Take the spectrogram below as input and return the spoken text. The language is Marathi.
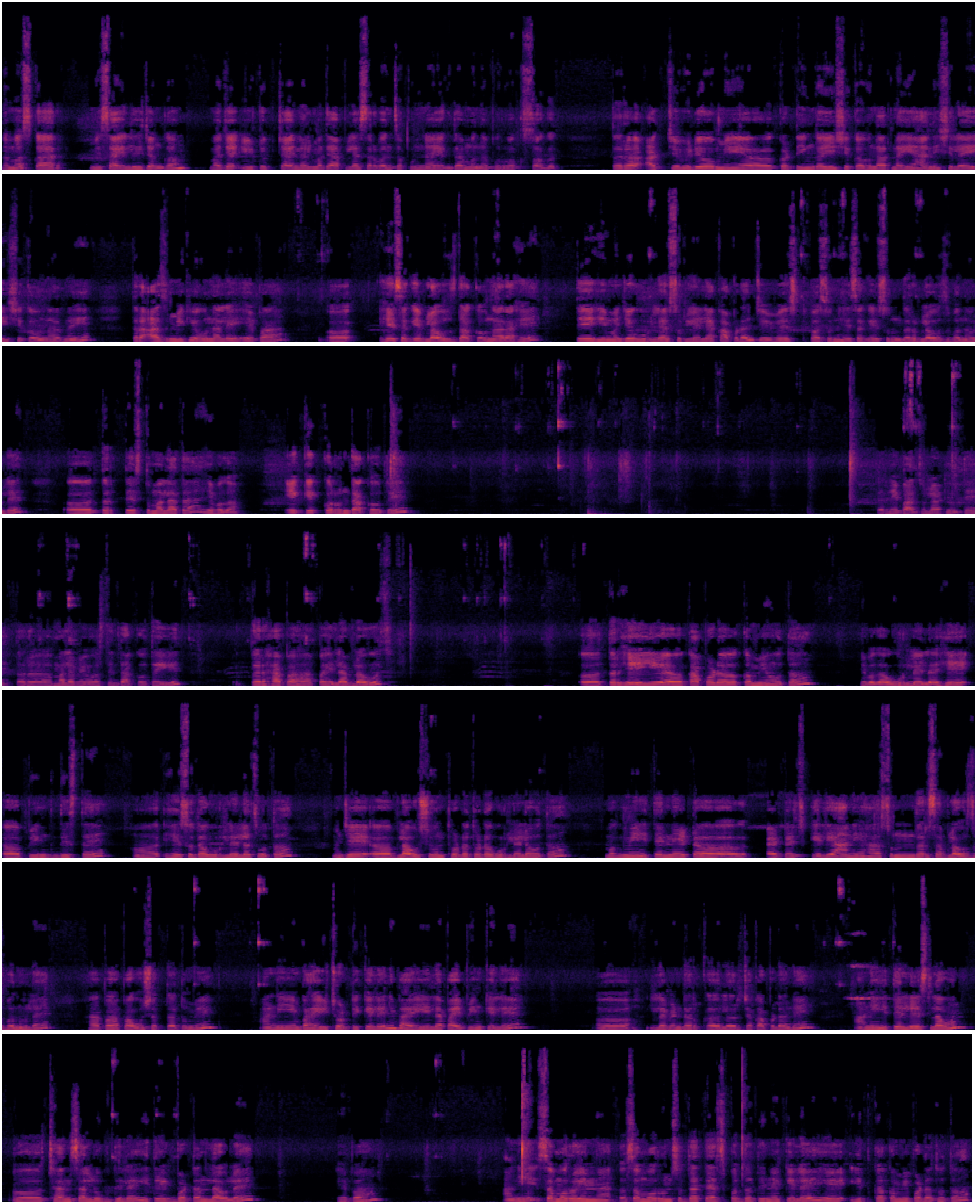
नमस्कार मी सायली जंगम. माझ्या यूट्यूब चॅनलमध्ये आपल्या सर्वांचं पुन्हा एकदा मनपूर्वक स्वागत. तर आजचे व्हिडिओ मी कटिंगही शिकवणार नाही आणि शिलाई शिकवणार नाही. तर आज मी घेऊन आले हे पहा. हे सगळे ब्लाऊज दाखवणार आहे. तेही म्हणजे उरल्या सुरलेल्या कापडांचे. वेस्टपासून हे सगळे सुंदर ब्लाऊज बनवले तर तेच तुम्हाला आता हे बघा. एक एक करून दाखवते. तर हे बाजूला ठेवते. तर मला व्यवस्थित दाखवता येईल. तर हा पहा पहिला ब्लाऊज. तर हेही कापड कमी होतं. हे बघा उरलेलं. हे पिंक दिसतंय. हे सुद्धा उरलेलंच होतं. म्हणजे ब्लाऊज शिवून थोडं थोडं उरलेलं होतं. मग मी इथे नेट अटॅच केली आणि हा सुंदरसा ब्लाऊज बनवला आहे हा पहा पाहू शकता तुम्ही. आणि बाही छोटी केली आणि बाहीला पायपिंग केले. लव्हेंडर कलरच्या कापडाने. आणि इथे लेस लावून छानसा लुक दिला आहे इथे एक बटन लावलं आहे हे पहा. आणि समोरून समोरून सुद्धा त्याच पद्धतीने केलं आहे हे इतकं कमी पडत होतं.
